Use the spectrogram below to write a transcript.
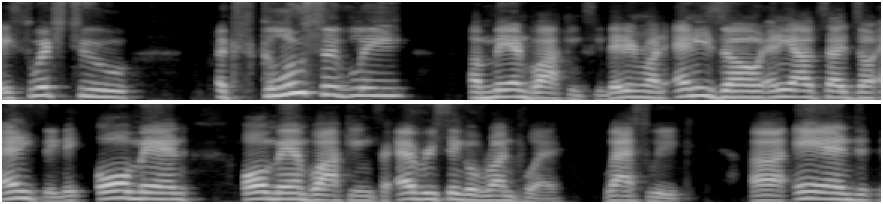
They switched to exclusively a man blocking scheme. They didn't run any zone, any outside zone, anything. They all man, all man blocking for every single run play last week. Uh, and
